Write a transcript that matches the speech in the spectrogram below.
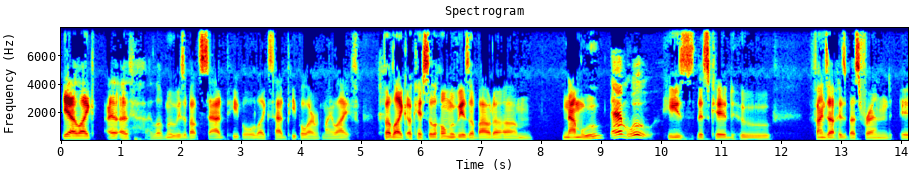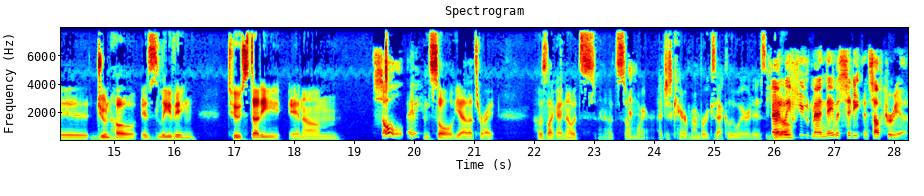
Yeah, like I, I I love movies about sad people. Like sad people are my life. But like okay, so the whole movie is about um Nam Woo. he's this kid who finds out his best friend is Junho is leaving to study in um Seoul, baby. in Seoul. Yeah, that's right. I was like, I know it's I know it's somewhere. I just can't remember exactly where it is. Family but, um, Feud, man. Name a city in South Korea.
